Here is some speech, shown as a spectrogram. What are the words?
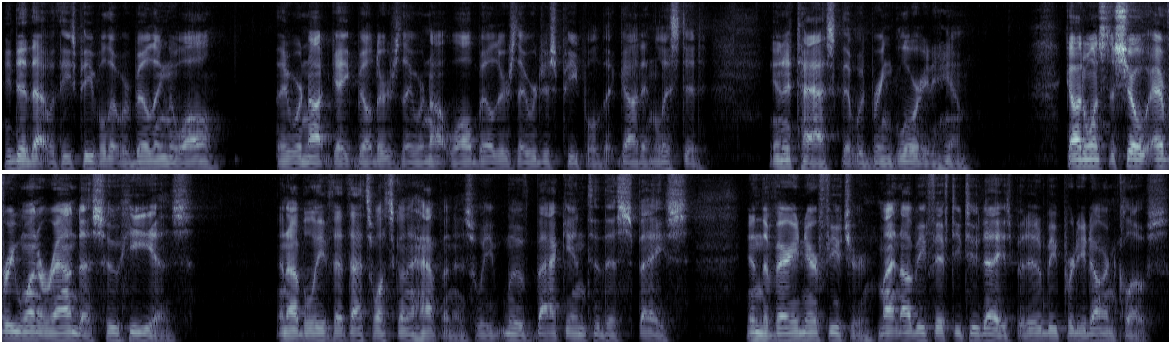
He did that with these people that were building the wall. They were not gate builders, they were not wall builders, they were just people that God enlisted in a task that would bring glory to Him. God wants to show everyone around us who He is. And I believe that that's what's going to happen as we move back into this space in the very near future. Might not be 52 days, but it'll be pretty darn close.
